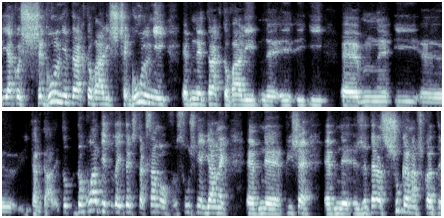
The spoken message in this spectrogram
jakoś szczególnie traktowali, szczególniej traktowali y, i, i, i, y, i tak dalej. To dokładnie tutaj też tak samo słusznie Janek e, pisze, że teraz szuka na przykład e,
